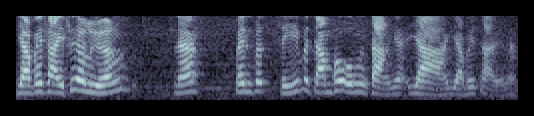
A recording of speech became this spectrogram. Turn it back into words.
อย่าไปใส่เสื้อเหลืองนะเป็นสีประจำพระองค์ต่างๆเนี่ยอย่าอย่าไปใส่นะ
